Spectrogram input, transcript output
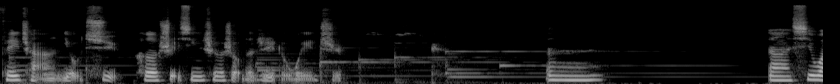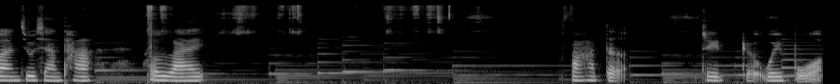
非常有趣，和水星射手的这个位置。嗯，那希望就像他后来发的这个微博，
